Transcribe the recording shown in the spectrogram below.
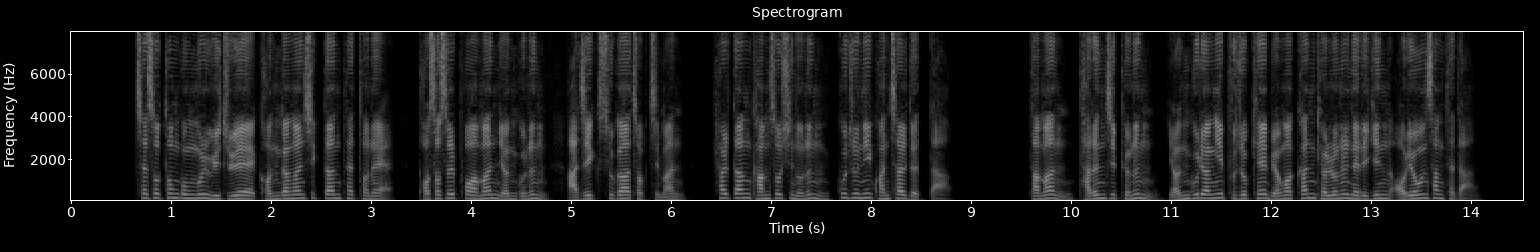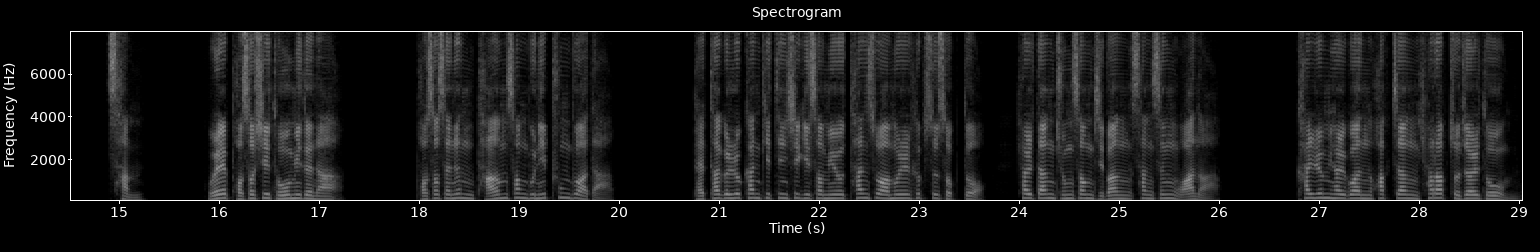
채소통 곡물 위주의 건강한 식단 패턴에 버섯을 포함한 연구는 아직 수가 적지만 혈당 감소 신호는 꾸준히 관찰됐다. 다만 다른 지표는 연구량이 부족해 명확한 결론을 내리긴 어려운 상태다. 3. 왜 버섯이 도움이 되나? 버섯에는 다음 성분이 풍부하다. 베타글루칸 키틴 식 이섬유 탄수화물 흡수 속도, 혈당 중성 지방 상승 완화, 칼륨 혈관 확장 혈압 조절 도움.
